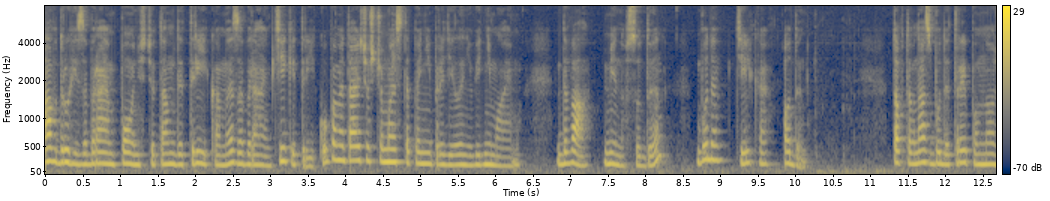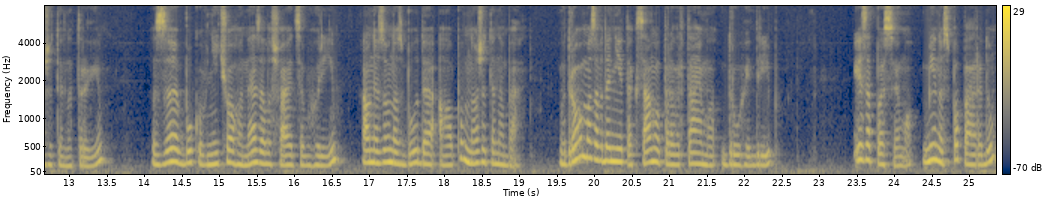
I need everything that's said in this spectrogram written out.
А в другій забираємо повністю там, де трійка, ми забираємо тільки трійку, пам'ятаючи, що ми степені при діленні віднімаємо. 2 мінус 1 буде тільки 1. Тобто в нас буде 3 помножити на 3. З букв нічого не залишається вгорі, а внизу в нас буде А помножити на Б. В другому завданні так само перевертаємо другий дріб і записуємо мінус попереду,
